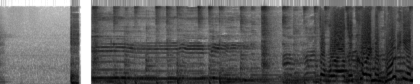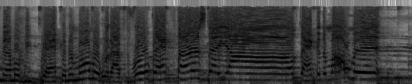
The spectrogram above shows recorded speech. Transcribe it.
The world according to Bookie and them will be back in a moment with our Throwback Thursday, y'all. Back in a moment.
